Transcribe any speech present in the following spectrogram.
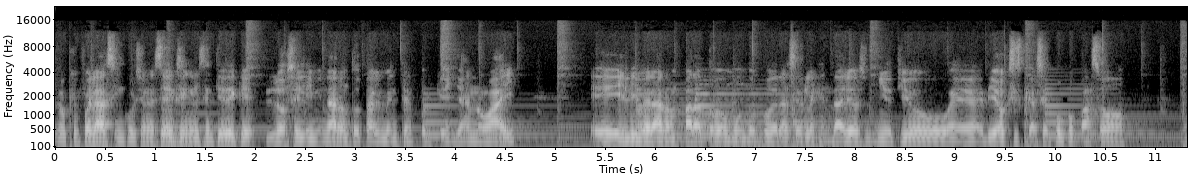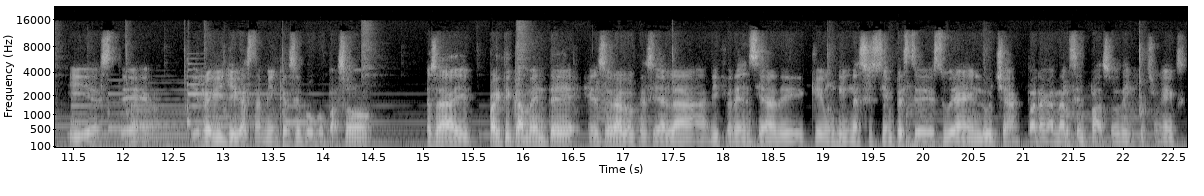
lo que fue las incursiones X en el sentido de que los eliminaron totalmente porque ya no hay. Eh, liberaron para todo mundo poder hacer legendarios Mewtwo, eh, que hace poco pasó y este y Regigigas también que hace poco pasó. O sea, prácticamente eso era lo que hacía la diferencia de que un gimnasio siempre este- estuviera en lucha para ganarse el paso de incursión X.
